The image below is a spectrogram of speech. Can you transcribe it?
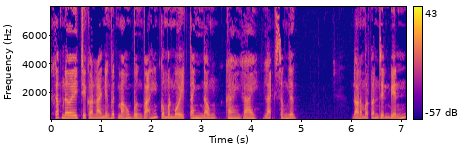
Khắp nơi chỉ còn lại những vết máu vương vãi của một mùi tanh nồng, gai gai, lạnh sống lưng. Đó là một phần diễn biến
